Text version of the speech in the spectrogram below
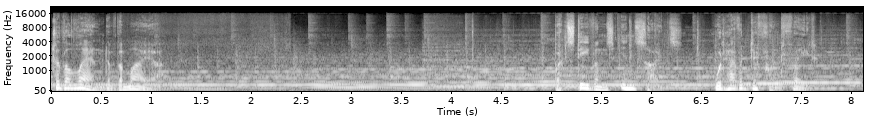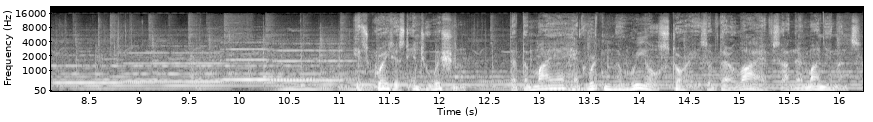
to the land of the Maya. But Stephens' insights would have a different fate. His greatest intuition, that the Maya had written the real stories of their lives on their monuments,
